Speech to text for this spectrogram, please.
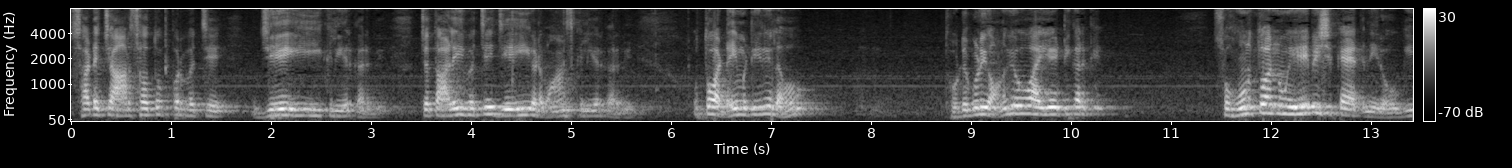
ਸਾਡੇ 400 ਤੋਂ ਉੱਪਰ ਬੱਚੇ ਜੇਈ ਕਲੀਅਰ ਕਰ ਗਏ। 44 ਬੱਚੇ ਜੇਈ ਐਡਵਾਂਸ ਕਲੀਅਰ ਕਰ ਗਏ। ਉਹ ਤੁਹਾਡਾ ਹੀ ਮਟੀਰੀਅਲ ਆ ਉਹ। ਤੁਹਾਡੇ ਕੋਲ ਹੀ ਆਉਣਗੇ ਉਹ ਆਈਆਈਟੀ ਕਰਕੇ। ਸੋ ਹੁਣ ਤੁਹਾਨੂੰ ਇਹ ਵੀ ਸ਼ਿਕਾਇਤ ਨਹੀਂ ਰਹੂਗੀ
